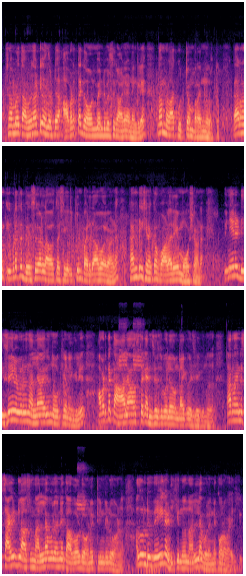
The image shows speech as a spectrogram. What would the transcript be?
പക്ഷെ നമ്മൾ തമിഴ്നാട്ടിൽ വന്നിട്ട് അവിടുത്തെ ഗവൺമെന്റ് ബസ് കാണുകയാണെങ്കിൽ നമ്മൾ ആ കുറ്റം പറയുന്നത് നിർത്തും. കാരണം ഇവിടുത്തെ ബസ്സുകളുടെ അവസ്ഥ ശരിക്കും പരിതാപകരമാണ്. കണ്ടീഷനൊക്കെ വളരെ മോശമാണ്. പിന്നെ അതിന്റെ ഡിസൈനുള്ളൊരു നല്ല കാര്യം നോക്കുകയാണെങ്കിൽ അവിടുത്തെ കാലാവസ്ഥയ്ക്ക് അനുസരിച്ച് പോലെ ഉണ്ടാക്കി വെച്ചേക്കുന്നത്. കാരണം അതിന്റെ സൈഡ് ഗ്ലാസ് നല്ലപോലെ തന്നെ കവേർഡും ആണ് ടിന്റഡും ആണ് അതുകൊണ്ട് വെയിലടിക്കുന്നത് നല്ലപോലെ തന്നെ കുറവായിരിക്കും.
